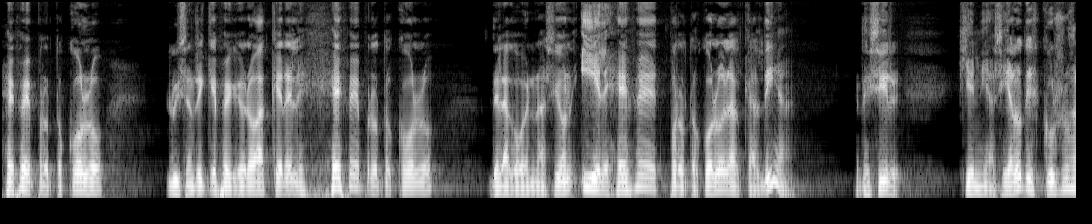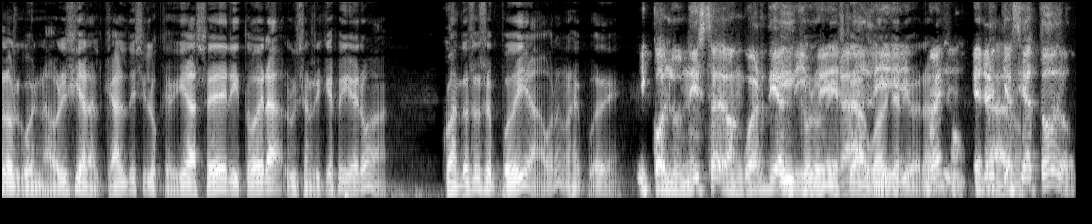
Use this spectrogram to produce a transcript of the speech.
jefe de protocolo Luis Enrique Figueroa, que era el jefe de protocolo de la gobernación y el jefe de protocolo de la alcaldía. Es decir, quien hacía los discursos a los gobernadores y al alcalde y lo que debía hacer y todo era Luis Enrique Figueroa. Cuando eso se podía, ahora no se puede. Y columnista de vanguardia Y liberal. columnista de Vanguardia Liberal, Bueno, era el que hacía todo.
